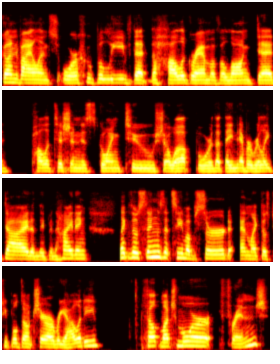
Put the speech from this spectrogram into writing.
gun violence or who believe that the hologram of a long dead politician is going to show up or that they never really died and they've been hiding like those things that seem absurd and like those people don't share our reality felt much more fringe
